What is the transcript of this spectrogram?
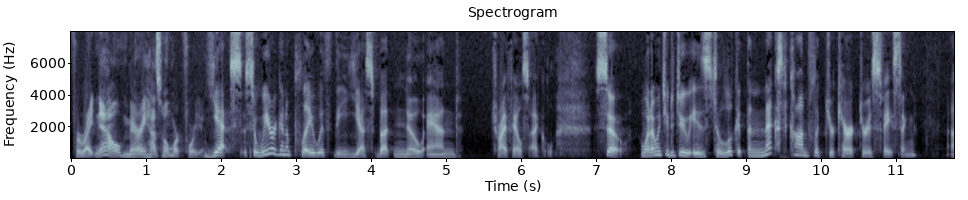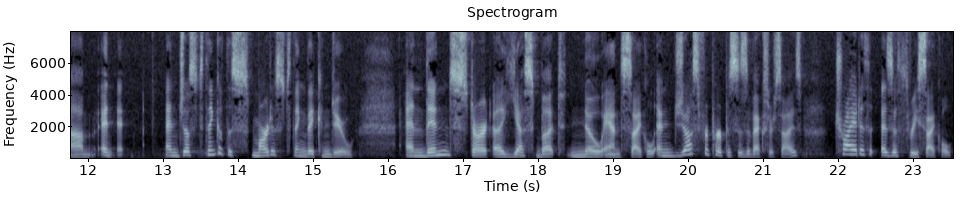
for right now, Mary has homework for you. Yes. So we are going to play with the yes but no and try fail cycle. So, what I want you to do is to look at the next conflict your character is facing, um, and and just think of the smartest thing they can do, and then start a yes but no and cycle. And just for purposes of exercise, try it as a three cycle.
